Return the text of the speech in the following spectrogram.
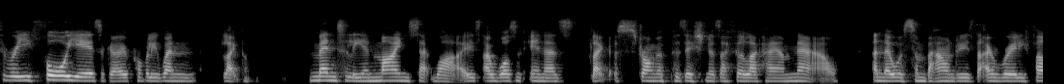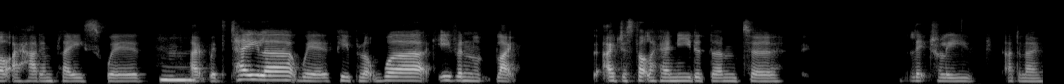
three, four years ago, probably when like mentally and mindset wise, I wasn't in as like a strong a position as I feel like I am now. And there were some boundaries that I really felt I had in place with mm. like with Taylor, with people at work, even like I just felt like I needed them to literally, I don't know,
